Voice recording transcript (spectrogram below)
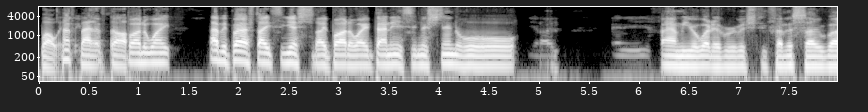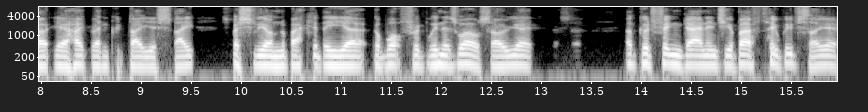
well, it's happy birthday, by the way. Happy birthday to yesterday, by the way, Danny. Is listening, or you know, any family or whatever, listening fellas. So uh, yeah, hope you had a good day yesterday, especially on the back of the uh, the Watford win as well. So yeah, a, a good thing going into your birthday with. So yeah.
